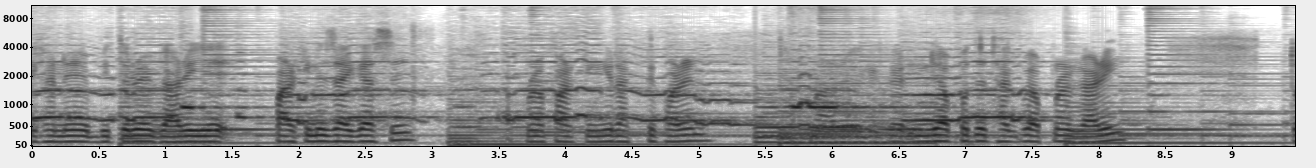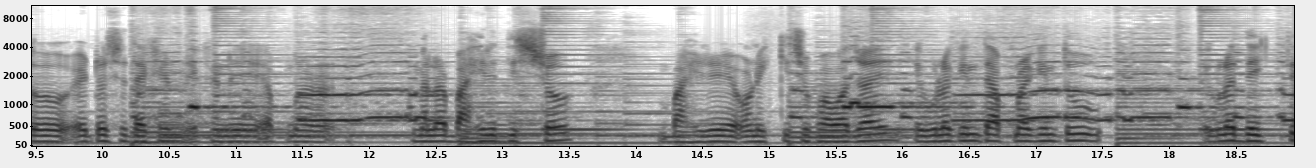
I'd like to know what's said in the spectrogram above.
এখানে ভিতরে গাড়ি, পার্কিংয়ের জায়গা আছে। আপনারা পার্কিংয়ে রাখতে পারেন। নিরাপদে থাকবে আপনার গাড়ি। তো এটা হচ্ছে দেখেন, এখানে আপনার মেলার বাহিরের দৃশ্য। বাইরে অনেক কিছু পাওয়া যায়। এগুলো কিন্তু, আপনার কিন্তু এগুলো দেখতে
